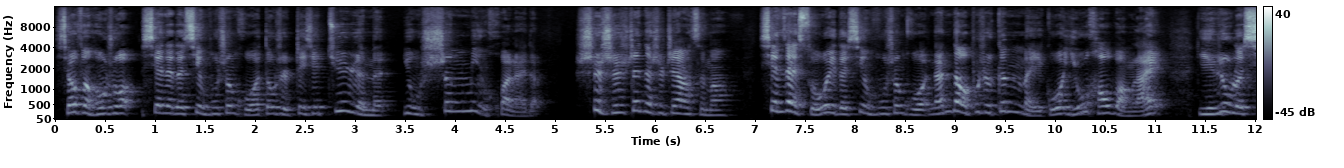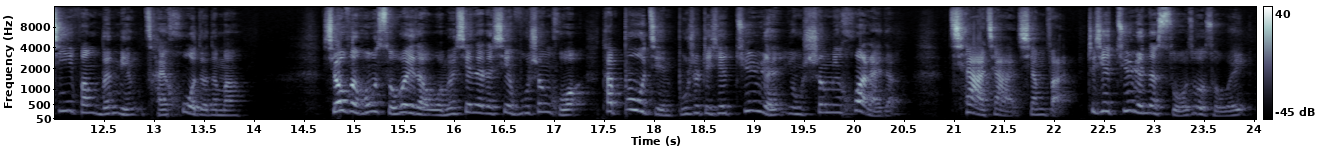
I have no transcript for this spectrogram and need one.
小粉红说：“现在的幸福生活都是这些军人们用生命换来的。”事实真的是这样子吗？现在所谓的幸福生活，难道不是跟美国友好往来，引入了西方文明才获得的吗？小粉红所谓的我们现在的幸福生活，它不仅不是这些军人用生命换来的。恰恰相反，这些军人的所作所为，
